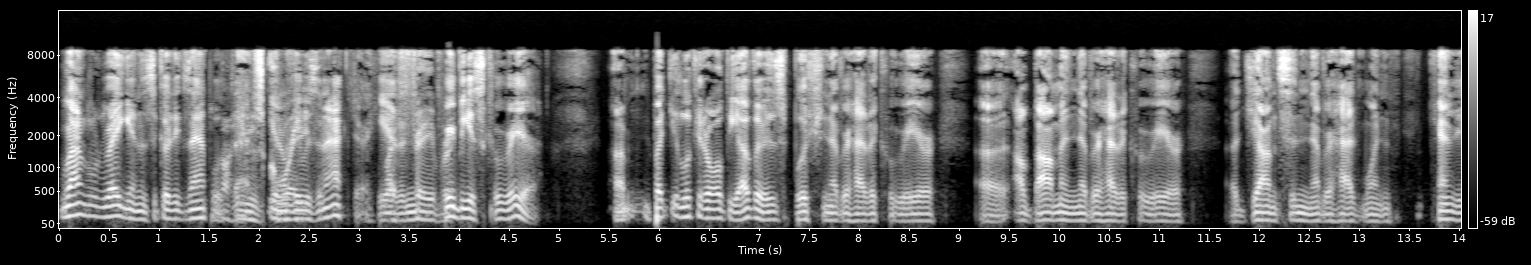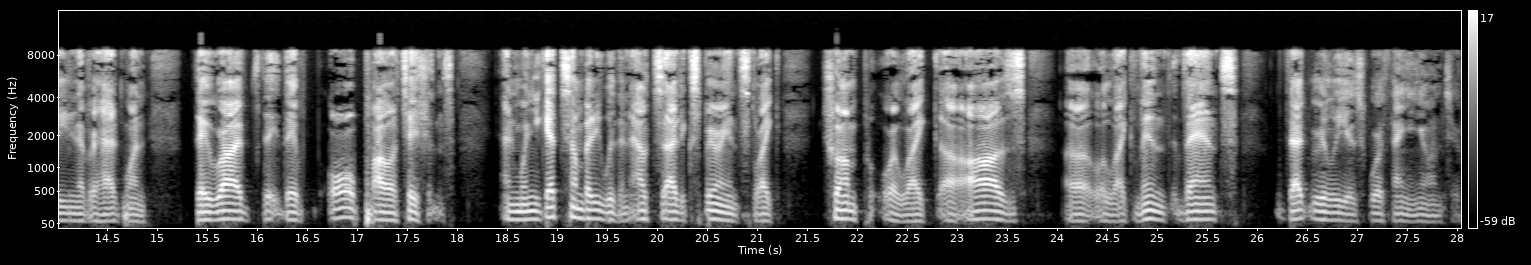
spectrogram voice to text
Ronald Reagan is a good example of Oh, he that. was You know, he was an actor. He My had a favorite. previous career. Um, but you look at all the others. Bush never had a career. Uh, Obama never had a career. Uh, Johnson never had one. Kennedy never had one. They arrived. They, they're all politicians. And when you get somebody with an outside experience like Trump or like uh, Oz uh, or like Vin- Vance, that really is worth hanging on to.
